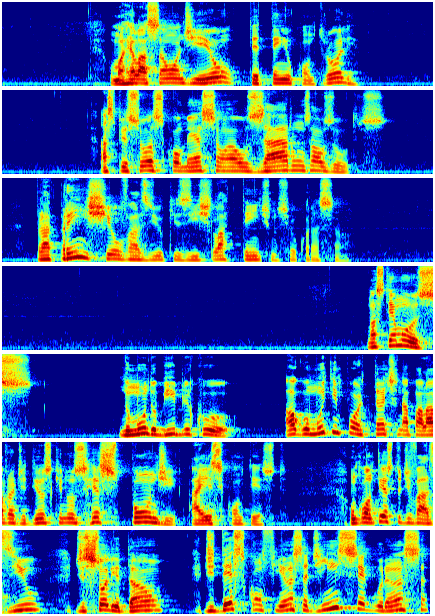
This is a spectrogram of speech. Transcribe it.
Uma relação onde eu detenho o controle, as pessoas começam a usar uns aos outros para preencher o vazio que existe latente no seu coração. Nós temos no mundo bíblico algo muito importante na palavra de Deus que nos responde a esse contexto. Um contexto de vazio, de solidão, de desconfiança, de insegurança.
